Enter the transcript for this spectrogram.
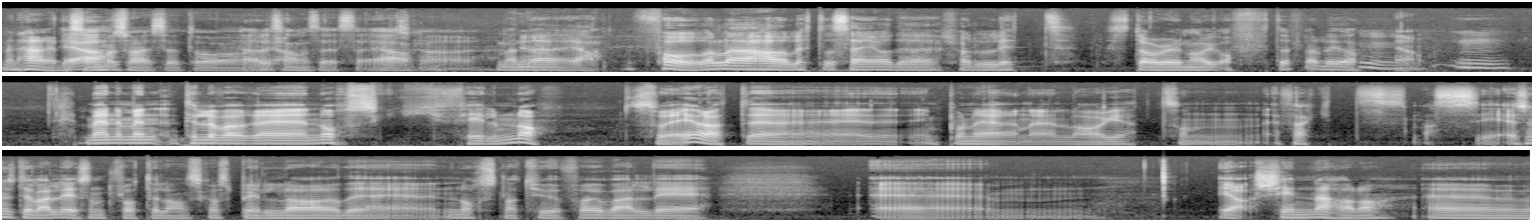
Men her er de Ja. sammensveiset og ja, det samme sies, ja. skal- Men ja. eh, ja, forholdet har litt å si, og det følger litt storyen òg ofte, føler jeg. da. Mm. Mm. Men, men til å være norsk film, da, så er jo dette eh, imponerende laget sånn effektsmessig. Jeg syns det er veldig sånn flotte landskapsbilder. Det er, norsk natur får jo veldig eh, ja, skinne her, da. Eh,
